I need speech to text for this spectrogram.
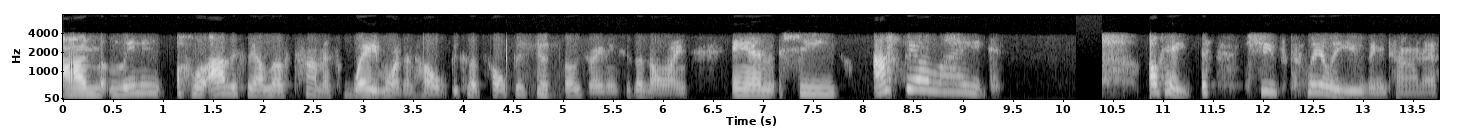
I'm leaning. Well, obviously, I love Thomas way more than Hope because Hope is just so draining. She's annoying, and she. I feel like. Okay, she's clearly using Thomas,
